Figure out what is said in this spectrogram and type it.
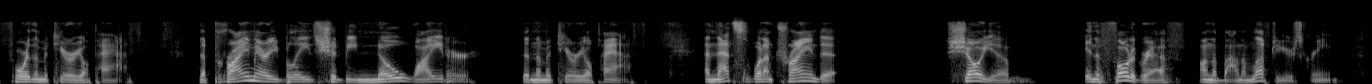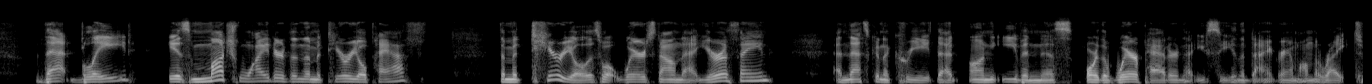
for the material path. The primary blades should be no wider than the material path. And that's what I'm trying to show you in the photograph on the bottom left of your screen. That blade is much wider than the material path. The material is what wears down that urethane, and that's going to create that unevenness or the wear pattern that you see in the diagram on the right.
